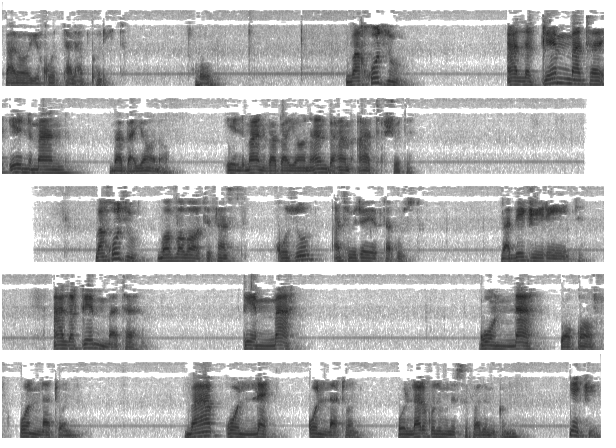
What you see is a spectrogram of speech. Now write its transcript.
برای خود طلب کنید. خب. و خذو القمت علما و بیانا. علما و بیانا به هم عطف شده. و خضو. واو عاطف است خضو عطف به جای ابتقوست و بگیرید. القمت قمه قنه با قاف. قنتون. و قله. قلتون. قله رو خودمون استفاده می‌کنیم. یکی.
